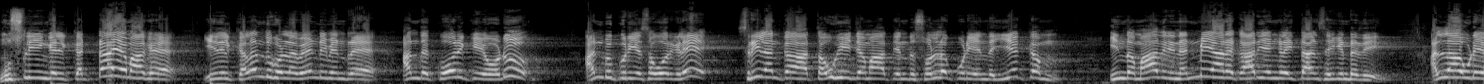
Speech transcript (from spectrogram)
முஸ்லீம்கள் கட்டாயமாக இதில் கலந்து கொள்ள வேண்டும் என்ற அந்த கோரிக்கையோடு அன்புக்குரிய சகோதர்களே ஸ்ரீலங்கா தௌஹி ஜமாத் என்று சொல்லக்கூடிய இந்த இயக்கம் இந்த மாதிரி நன்மையான காரியங்களைத்தான் செய்கின்றது. அல்லாஹ்வுடைய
